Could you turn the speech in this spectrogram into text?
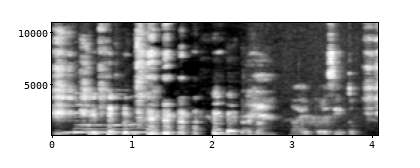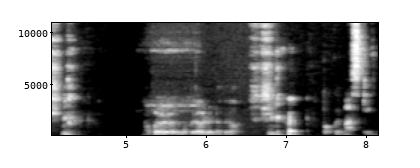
Ay, pobrecito. No, pero lo logró, lo logró. Un poco de masking.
